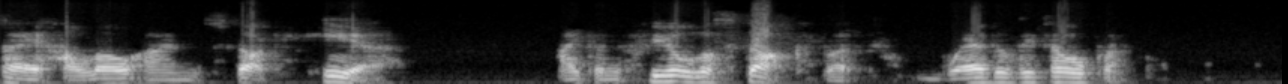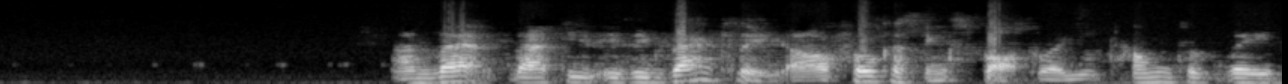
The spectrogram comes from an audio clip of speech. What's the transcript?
say, hello, I'm stuck here. I can feel the stuck, but where does it open? And that, that is exactly our focusing spot where you come to the,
